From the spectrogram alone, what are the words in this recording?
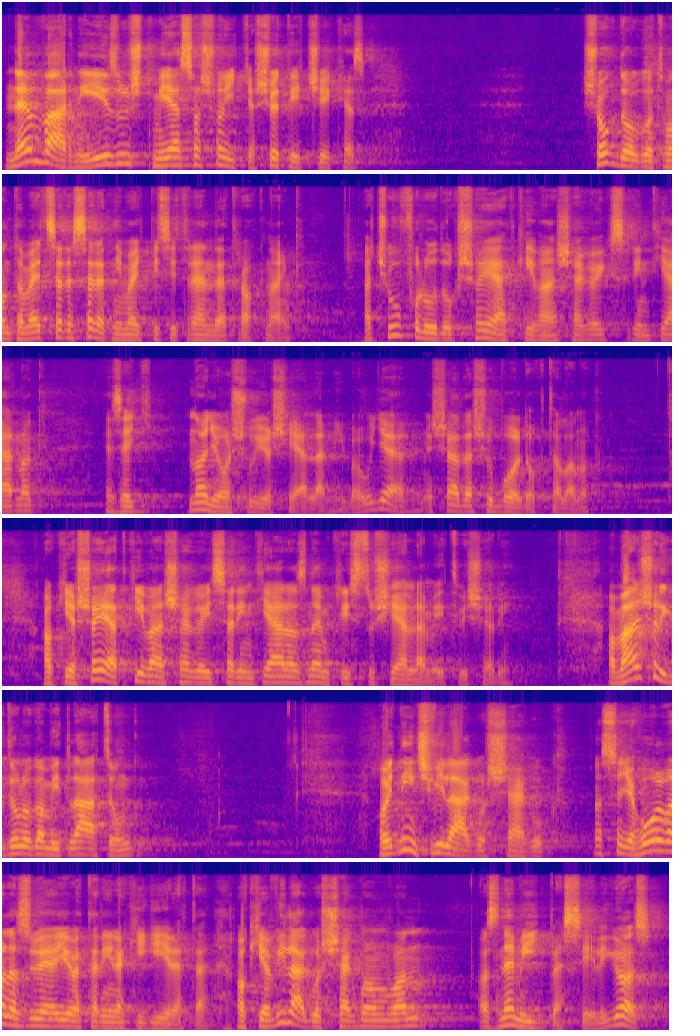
Nem várni Jézust mihez hasonlítja? Sötétséghez. Sok dolgot mondtam egyszerre, szeretném, hogy egy picit rendet raknánk. A csúfolódók saját kívánságaik szerint járnak, ez egy nagyon súlyos jellemhiba, ugye? És ráadásul boldogtalanok. Aki a saját kívánságai szerint jár, az nem Krisztus jellemét viseli. A második dolog, amit látunk, hogy nincs világosságuk. Azt mondja, hol van az ő eljövetelének ígérete? Aki a világosságban van, az nem így beszél, igaz?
